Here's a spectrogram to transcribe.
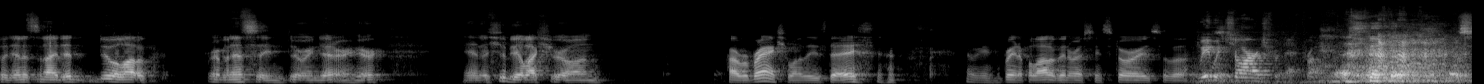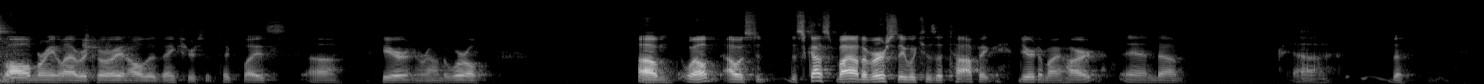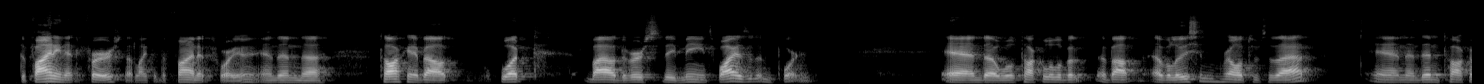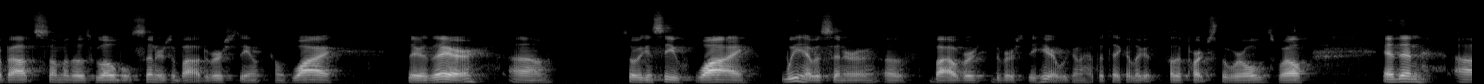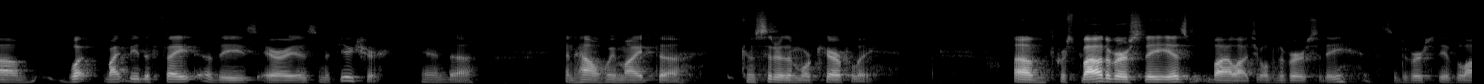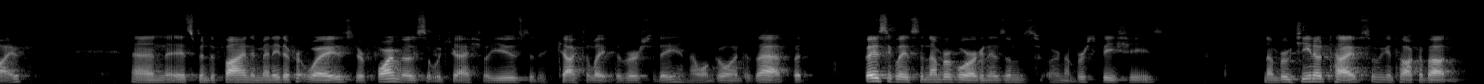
Actually, Dennis and I did do a lot of reminiscing during dinner here, and there should be a lecture on Harbor Branch one of these days. we can bring up a lot of interesting stories of a. We would charge for that, probably. a small marine laboratory and all the adventures that took place uh, here and around the world. Um, well, I was to discuss biodiversity, which is a topic dear to my heart, and uh, uh, the, defining it first. I'd like to define it for you, and then uh, talking about what biodiversity means. Why is it important? And uh, we'll talk a little bit about evolution relative to that, and, and then talk about some of those global centers of biodiversity and why they're there. Uh, so we can see why we have a center of biodiversity here. We're going to have to take a look at other parts of the world as well. And then um, what might be the fate of these areas in the future and, uh, and how we might uh, consider them more carefully. Um, of course, biodiversity is biological diversity. It's the diversity of life. And it's been defined in many different ways. There are formulas that we can actually use to calculate diversity, and I won't go into that. But basically, it's the number of organisms or number of species, number of genotypes, so we can talk about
